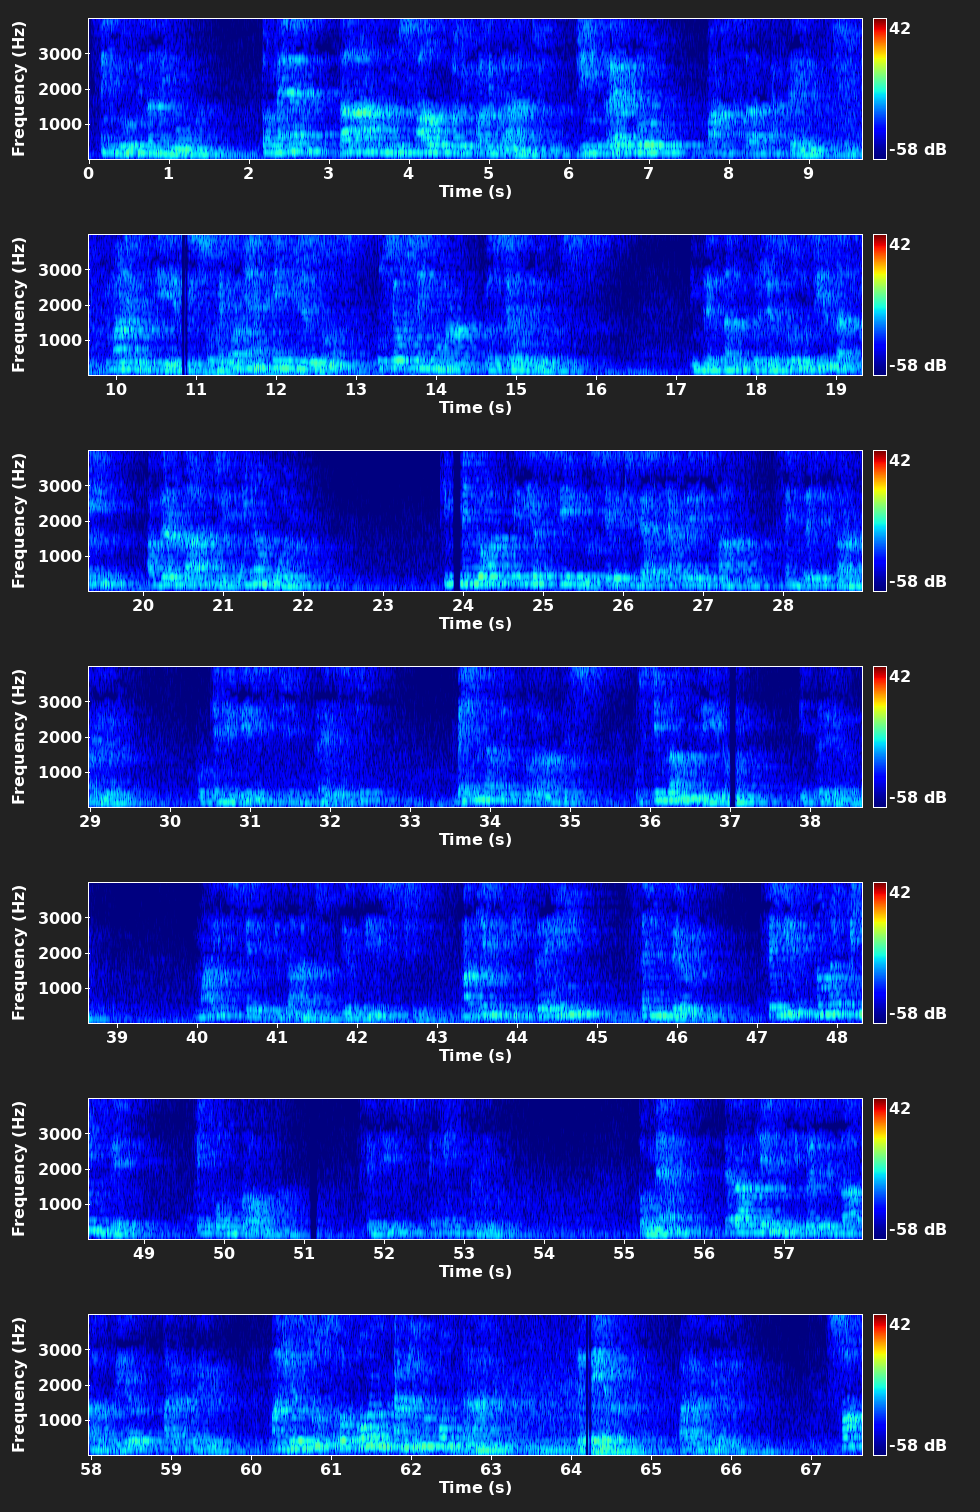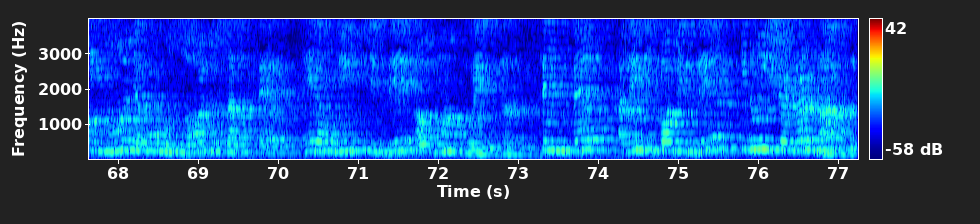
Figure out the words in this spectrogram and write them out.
Sem dúvida nenhuma, Tomé dá um salto de qualidade, de incrédulo passa a crente. Mais do que isso, reconhece em Jesus o seu Senhor e o seu Deus. Entretanto, Jesus diz aqui a verdade em amor. Que melhor teria sido se ele tivesse acreditado sem precisar ver, porque me viste, creste, bem-aventurados os que não viram e creram. Mais felicidade existe naqueles que creem sem ver. Feliz não é quem vê, quem comprova. Feliz é quem crê. Tomé era aquele que precisava ver para crer. Mas Jesus propõe o caminho contrário: crer para ver. Só quem olha com os olhos da fé realmente vê alguma coisa. Sem fé, a gente pode ver e não enxergar nada,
